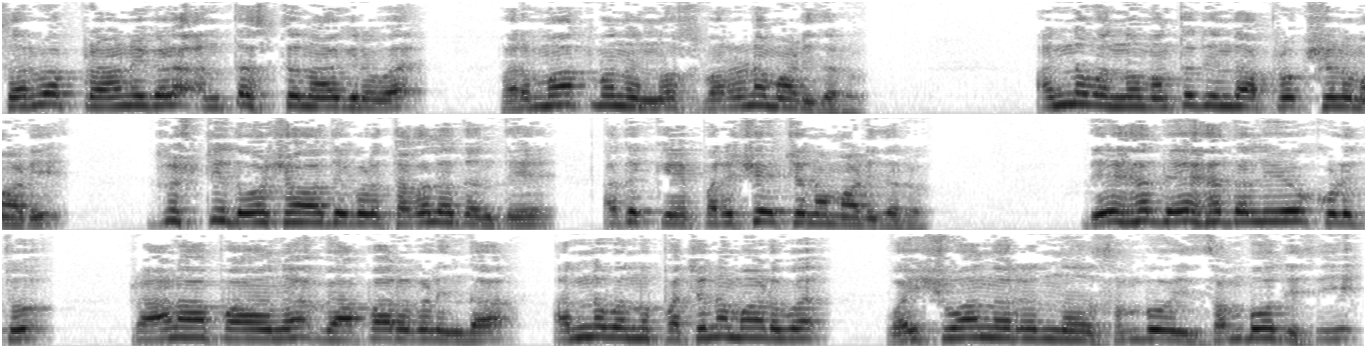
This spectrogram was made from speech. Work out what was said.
ಸರ್ವ ಪ್ರಾಣಿಗಳ ಅಂತಸ್ಥನಾಗಿರುವ ಪರಮಾತ್ಮನನ್ನು ಸ್ಮರಣ ಮಾಡಿದರು. ಅನ್ನವನ್ನು ಮಂತ್ರದಿಂದ ಅಪ್ರೋಕ್ಷಣ ಮಾಡಿ ದೃಷ್ಟಿ ದೋಷಾದಿಗಳು ತಗಲದಂತೆ ಅದಕ್ಕೆ ಪರಿಶೇಚನ ಮಾಡಿದರು. ದೇಹ ದೇಹದಲ್ಲಿಯೂ ಕುಳಿತು ಪ್ರಾಣಾಪಾನ ವ್ಯಾಪಾರಗಳಿಂದ ಅನ್ನವನ್ನು ಪಚನ ಮಾಡುವ ವೈಶ್ವಾನರನ್ನು ಸಂಬೋ- ಸಂಬೋಧಿಸಿ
